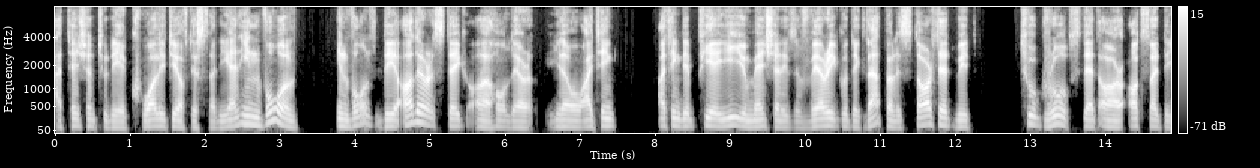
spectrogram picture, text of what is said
attention to the quality of the study and involve involve the other stakeholder. You know, I think I think the PAE you mentioned is a very good example. It started with two groups that are outside the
